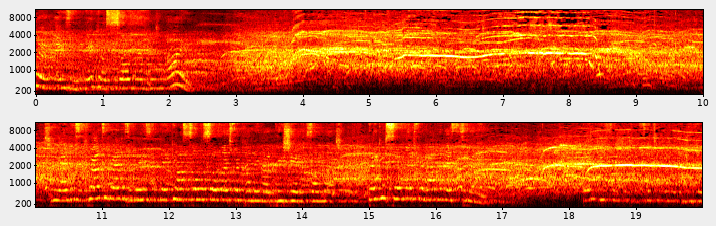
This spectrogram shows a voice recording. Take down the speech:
are amazing. Thank y'all so much. Hi. Yeah, this crowd tonight is amazing. Thank y'all so, so much for coming. I appreciate it so much. Thank you so much for having us tonight. Thank you so much. It's such an honor to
